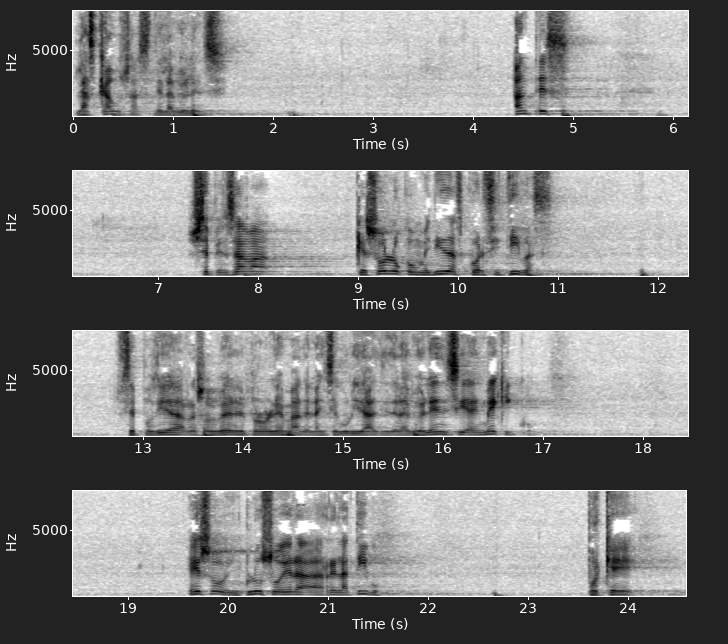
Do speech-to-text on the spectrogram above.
las causas de la violencia. Antes se pensaba que solo con medidas coercitivas se podía resolver el problema de la inseguridad y de la violencia en México. Eso incluso era relativo, porque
